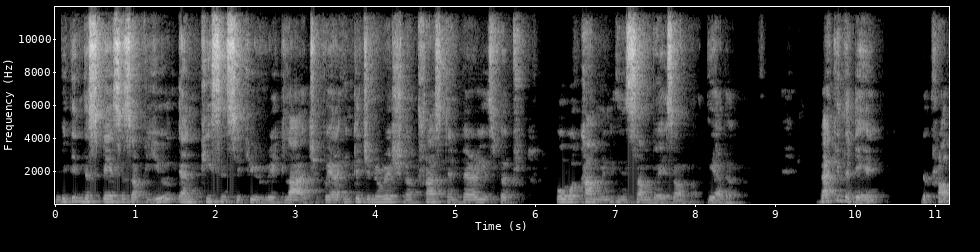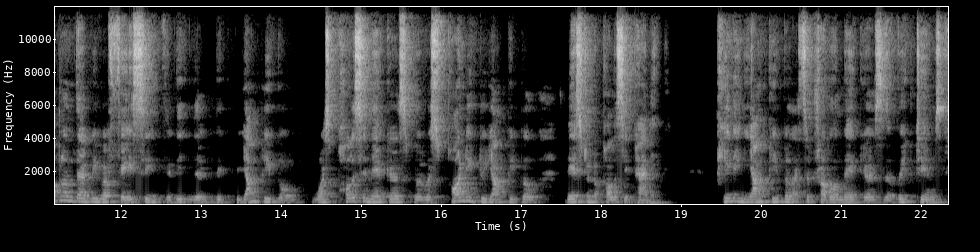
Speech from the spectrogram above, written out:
within the spaces of youth and peace and security at large, where intergenerational trust and barriers were overcome in, in some ways or the other. Back in the day, the problem that we were facing with, the, with young people was policymakers were responding to young people based on a policy panic, pinning young people as the troublemakers, the victims,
